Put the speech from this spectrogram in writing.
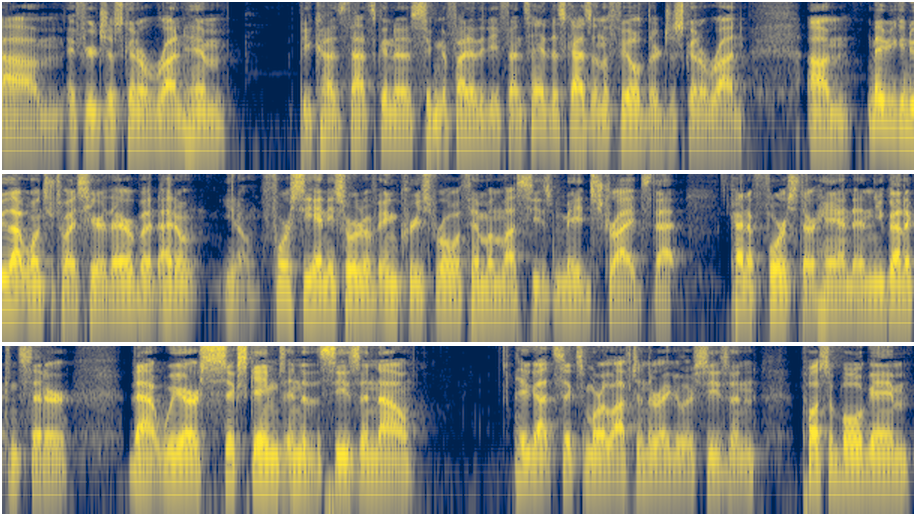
um, if you're just gonna run him because that's gonna signify to the defense, hey, this guy's on the field. They're just gonna run. Um, maybe you can do that once or twice here or there, but I don't, you know, foresee any sort of increased role with him unless he's made strides that kind of force their hand. And you got to consider that we are six games into the season now. You got six more left in the regular season, plus a bowl game.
